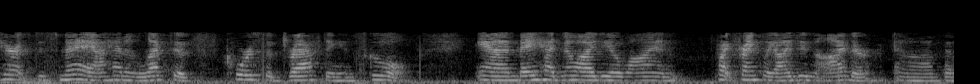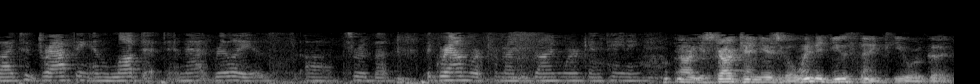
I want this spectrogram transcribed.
parents' dismay, I had an elective course of drafting in school, and they had no idea why. And quite frankly, I didn't either. Uh, but I took drafting and loved it, and that really is uh, sort of the, the groundwork for my design work and painting. No, you started ten years ago. When did you think you were good?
